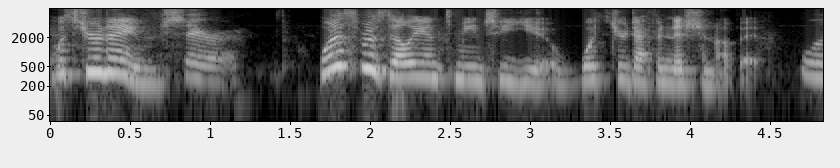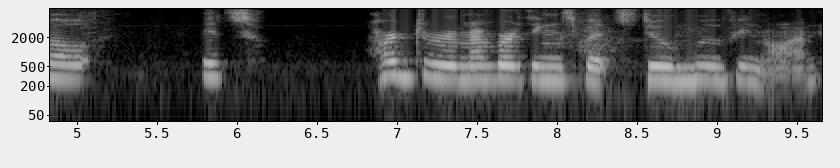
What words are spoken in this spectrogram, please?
What's your name? Sarah. What does resilience mean to you? What's your definition of it? Well, it's hard to remember things but still moving on.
